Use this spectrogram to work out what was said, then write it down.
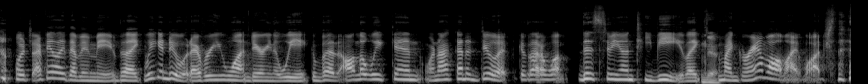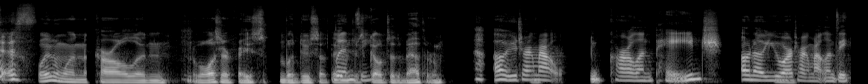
Which I feel like that'd be me. Be like, we can do whatever you want during the week, but on the weekend, we're not gonna do it because I don't want this to be on TV. Like Yeah. my grandma might watch this. Well, even when Carl and what's her face would do something, just go to the bathroom. Oh, you're talking about Carl and Paige? Oh no, you are talking about Lindsay.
